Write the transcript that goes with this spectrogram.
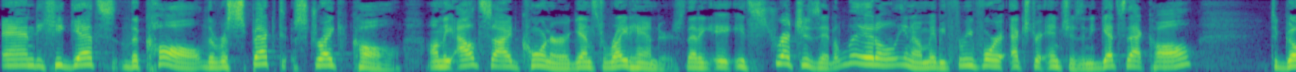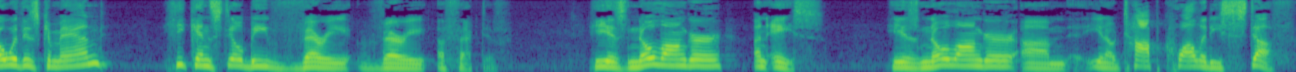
and he gets the call, the respect strike call on the outside corner against right-handers. That it, it, stretches it a little, you know, maybe three, four extra inches, and he gets that call to go with his command. He can still be very, very effective. He is no longer an ace. He is no longer, um, you know, top quality stuff.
